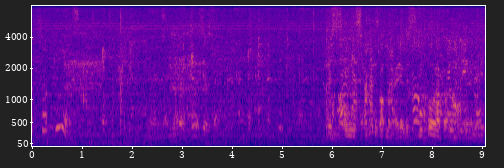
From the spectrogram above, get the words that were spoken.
What sort of gears? It was, it was, I hadn't got married, it was before I got married.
